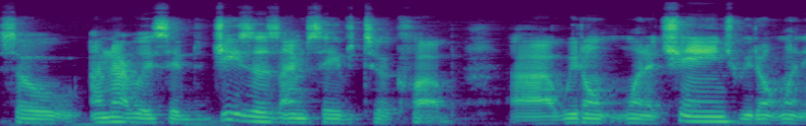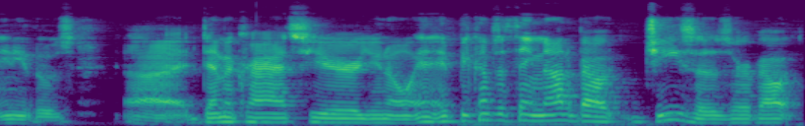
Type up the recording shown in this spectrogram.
So I'm not really saved to Jesus, I'm saved to a club. Uh, we don't want to change, we don't want any of those uh, Democrats here, you know, and it becomes a thing not about Jesus or about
